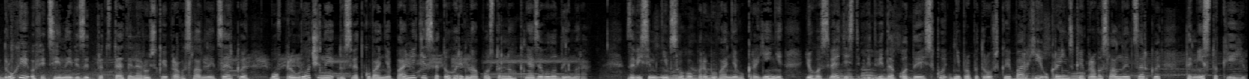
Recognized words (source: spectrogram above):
Другий офіційний візит предстоятеля Руської православної церкви був приурочений до святкування пам'яті святого рівноапостольного князя Володимира. За вісім днів свого перебування в Україні його святість відвідав Одеську Дніпропетровську єпархії Української православної церкви та місто Київ.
